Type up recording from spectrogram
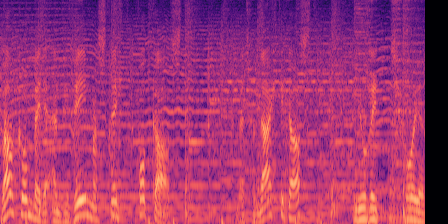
Welkom bij de NVV Maastricht podcast. Met vandaag de gast Juri Schooien.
